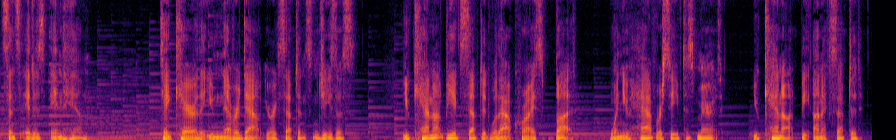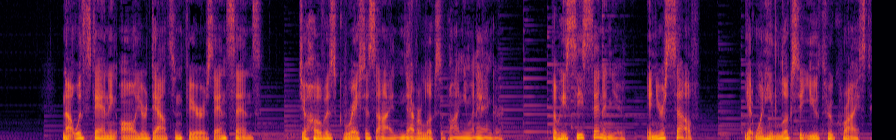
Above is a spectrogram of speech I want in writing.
since it is in him. Take care that you never doubt your acceptance in Jesus. You cannot be accepted without Christ, but when you have received his merit, you cannot be unaccepted. Notwithstanding all your doubts and fears and sins, Jehovah's gracious eye never looks upon you in anger. Though he sees sin in you, in yourself, yet when he looks at you through Christ,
